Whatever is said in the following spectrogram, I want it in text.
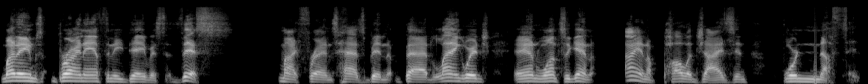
My name's Bryan Anthony Davis. This, my friends, has been bad language. And once again, I ain't apologizing for nothing.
